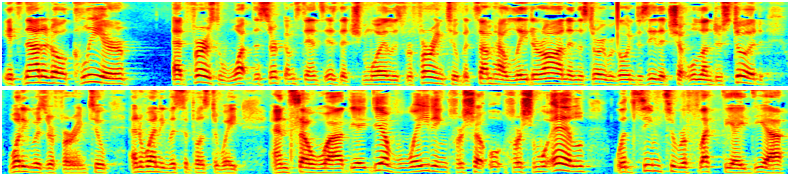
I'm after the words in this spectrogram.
it's not at all clear at first what the circumstance is that Shmuel is referring to, but somehow later on in the story we're going to see that Shaul understood what he was referring to and when he was supposed to wait. And so uh, the idea of waiting for, Shaul, for Shmuel would seem to reflect the idea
